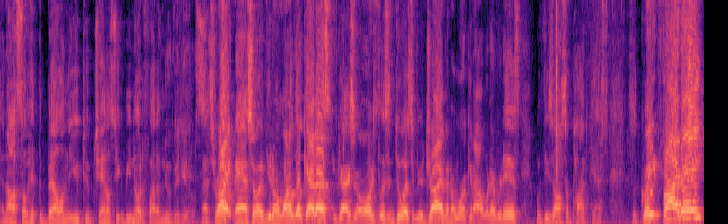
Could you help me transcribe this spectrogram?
and also hit the bell on the YouTube channel so you can be notified of new videos. That's right, man. So if you don't want to look at us, you guys can always listen to us if you're driving or working out, whatever it is, with these awesome podcasts. So great Friday.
